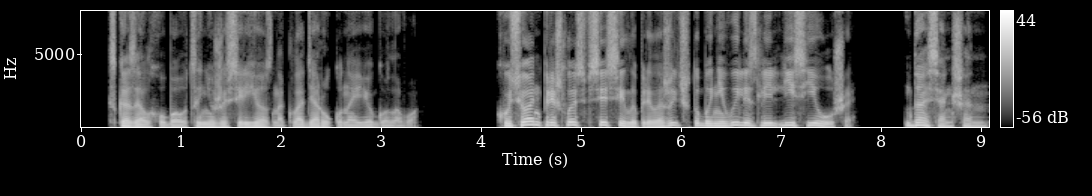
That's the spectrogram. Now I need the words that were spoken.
— сказал Хубао Цинь уже серьезно, кладя руку на ее голову. Хусюань пришлось все силы приложить, чтобы не вылезли лисьи уши. «Да, Сяньшен».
